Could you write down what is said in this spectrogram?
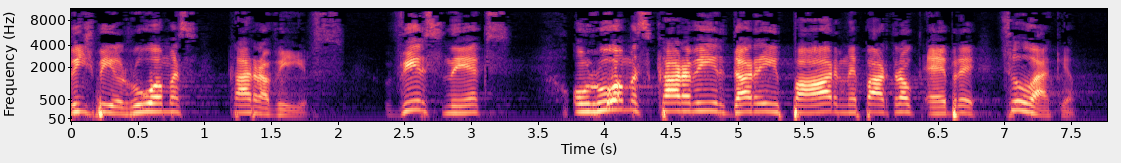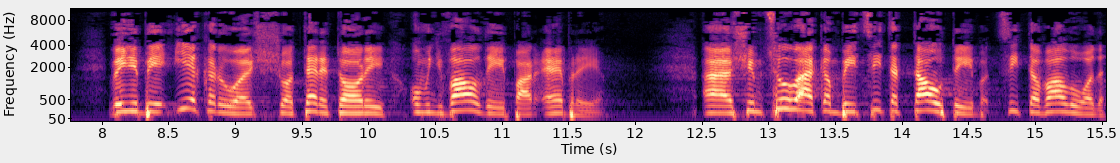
viņš bija Romas karavīrs, virsnieks, un Romas karavīri darīja pāri nepārtraukt ebreju cilvēkiem. Viņi bija iekarojuši šo teritoriju un viņi valdīja pār ebrejiem. Šim cilvēkam bija cita tautība, cita valoda,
